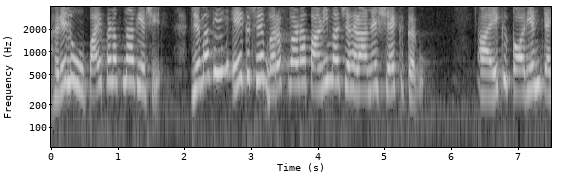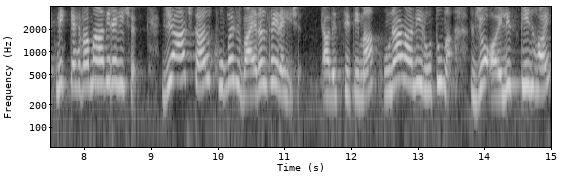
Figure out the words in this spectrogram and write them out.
ઘરેલુ ઉપાય પણ અપનાવીએ છીએ. જેમાંથી એક છે બરફવાળા પાણીમાં ચહેરાને શેક કરવું. આ એક કોરિયન ટેકનિક કહેવામાં આવી રહી છે, જે આજકાલ ખૂબ જ વાયરલ થઈ રહી છે. આવી સ્થિતિમાં ઉનાળાની ઋતુમાં જો ઓઇલી સ્કિન હોય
